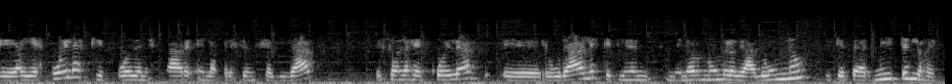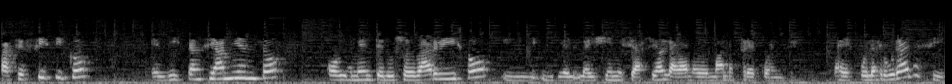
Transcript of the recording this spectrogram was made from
Eh, hay escuelas que pueden estar en la presencialidad, que son las escuelas eh, rurales que tienen menor número de alumnos y que permiten los espacios físicos, el distanciamiento, obviamente el uso de barbijo y, la higienización, de manos frecuente. Las escuelas rurales sí,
